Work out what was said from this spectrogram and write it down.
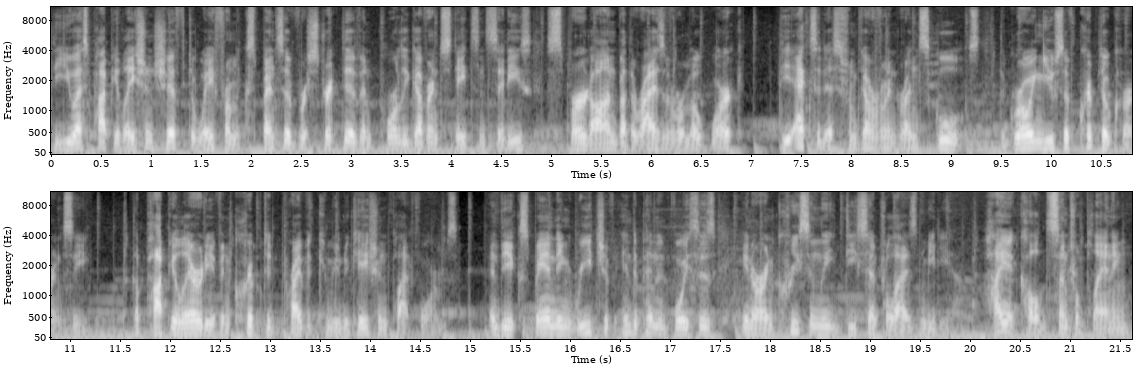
The US population shift away from expensive, restrictive, and poorly governed states and cities, spurred on by the rise of remote work, the exodus from government-run schools, the growing use of cryptocurrency, the popularity of encrypted private communication platforms, and the expanding reach of independent voices in our increasingly decentralized media. Hayek called central planning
